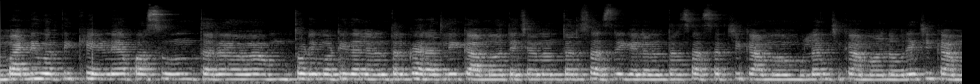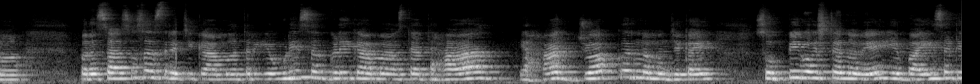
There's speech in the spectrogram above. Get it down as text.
मांडीवरती खेळण्यापासून तर थोडी मोठी झाल्यानंतर घरातली कामं त्याच्यानंतर सासरी गेल्यानंतर सासरची कामं मुलांची कामं नवऱ्याची कामं परत सासू सासऱ्याची कामं तर एवढी सगळी कामं असतात. हा हा जॉब करणं म्हणजे काही सोपी गोष्ट नव्हे हे बाईसाठी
